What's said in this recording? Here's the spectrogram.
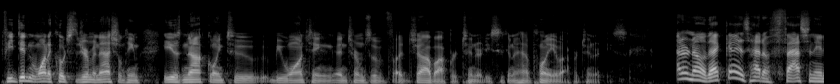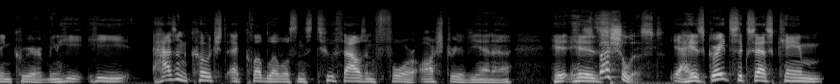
if he didn't want to coach the German national team, he is not going to be wanting in terms of uh, job opportunities. He's going to have plenty of opportunities. I don't know. That guy has had a fascinating career. I mean, he he hasn't coached at club level since 2004, Austria Vienna. Hi- His Specialist. yeah, his great success came.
